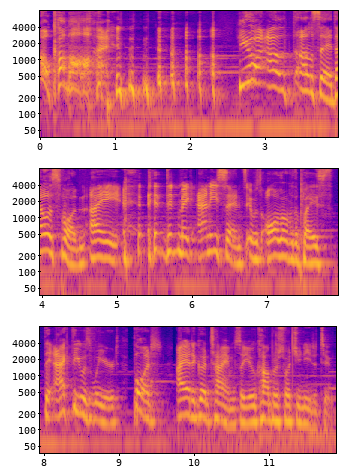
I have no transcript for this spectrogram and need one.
Oh, come on! you know what? I'll, I'll say that was fun. I it didn't make any sense. It was all over the place. The acting was weird, but I had a good time. So you accomplished what you needed to.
